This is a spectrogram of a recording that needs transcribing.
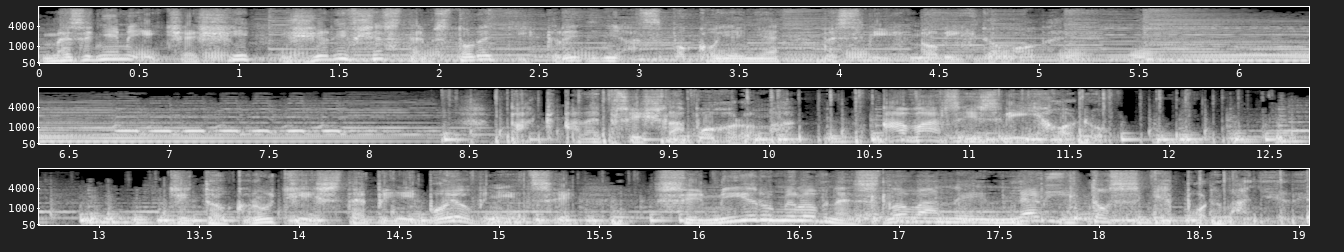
mezi nimi i Češi, žili v 6. století klidně a spokojeně ve svých nových domovech. Pak ale přišla pohroma. Avaři z východu. Tito krutí stepní bojovníci si míru milovné Slovany nelítosně podmanili.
